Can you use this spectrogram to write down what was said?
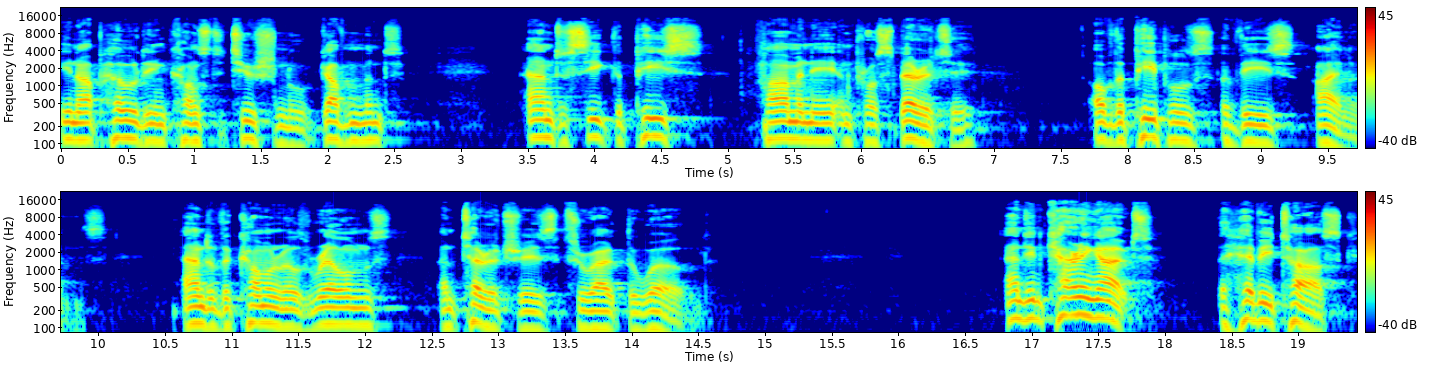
in upholding constitutional government and to seek the peace, harmony, and prosperity of the peoples of these islands and of the Commonwealth realms and territories throughout the world. And in carrying out the heavy task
